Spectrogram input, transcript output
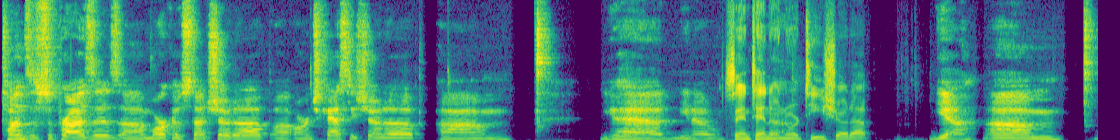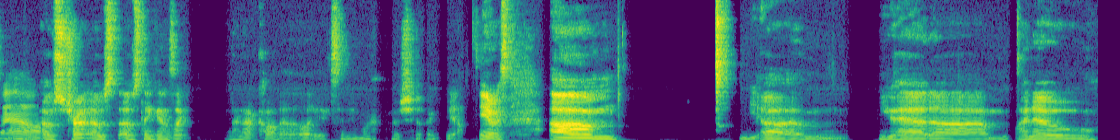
tons of surprises. Uh, Marko Stunt showed up. Uh, Orange Cassidy showed up. Um, you had, you know, Santana and Ortiz showed up. Yeah. Um, I was trying. I was. I was thinking. I was like, they're not called LAX anymore. What should I? Yeah. Anyways, um, um, you had. Um, I know.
